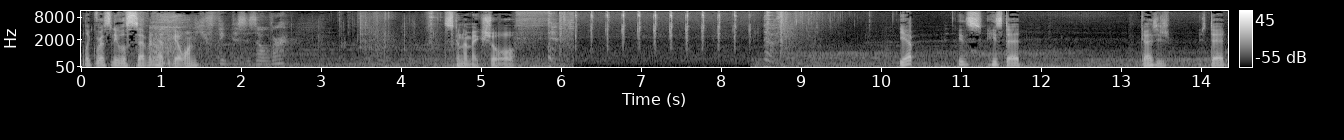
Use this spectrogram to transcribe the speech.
like Resident Evil Seven had to get one. You think this is over? Just gonna make sure. Yep, he's he's dead. Guys, he's he's dead.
